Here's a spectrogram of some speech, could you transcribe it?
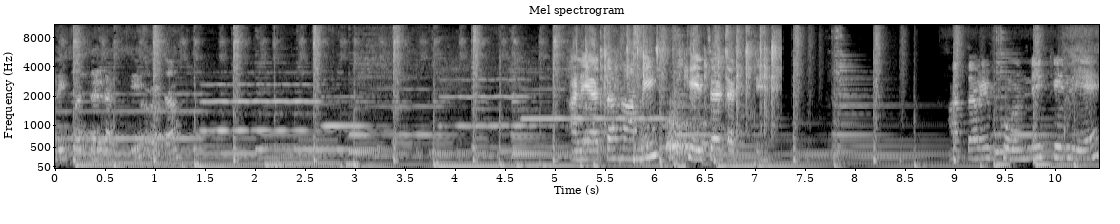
कढीपत्ता टाकते आता. आणि आता हा मी ठेचा टाकते. आता मी फोडणी केली आहे.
